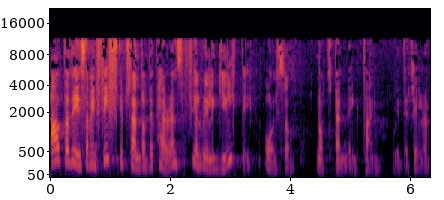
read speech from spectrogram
out of this, I mean, 50% of the parents feel really guilty also not spending time with their children.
